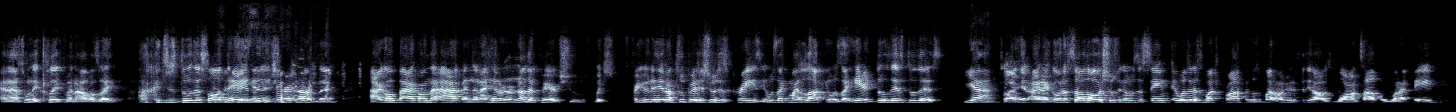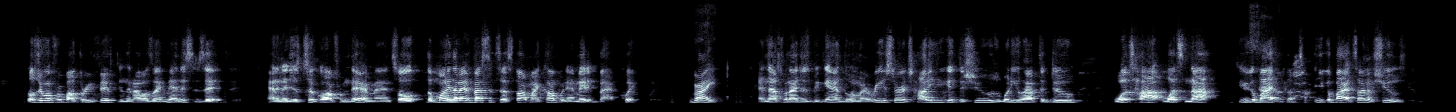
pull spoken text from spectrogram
And that's when it clicked, man. I was like, I could just do this all day. And then sure enough, man, I go back on the app and then I hit on another pair of shoes, which for you to hit on two pairs of shoes is crazy. It was like my luck. It was like, here, do this, do this. Yeah. So I hit and I go to sell those shoes, and it was the same. It wasn't as much profit. It was about 150 dollars more on top of what I paid. Those are going for about 350. And then I was like, man, this is it. And then it just took off from there, man. So the money that I invested to start my company, I made it back quick. Right. And that's when I just began doing my research. How do you get the shoes? What do you have to do? What's hot? What's not? You exactly. can buy a, you can buy a ton of shoes,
